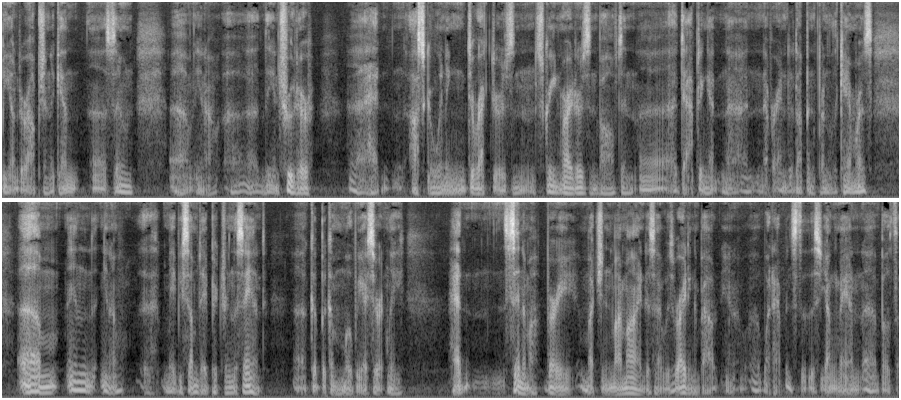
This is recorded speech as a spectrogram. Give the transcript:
be under option again uh, soon. Uh, you know, uh, The Intruder had Oscar winning directors and screenwriters involved in uh, adapting it and uh, never ended up in front of the cameras. Um, and, you know, maybe someday Picture in the Sand could become a movie. I certainly had cinema very much in my mind as I was writing about you know uh, what happens to this young man uh, both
